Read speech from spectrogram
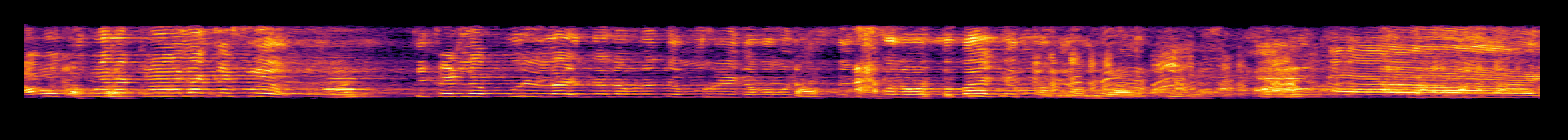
अहो तुम्हाला कळाला कसं? तिकडल्या पुरी लाईन झाला म्हणून ते मुरळी का बघून हसते? तुम्हाला वाटतं बायकच वगैरे काय ते? अहो, काय?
